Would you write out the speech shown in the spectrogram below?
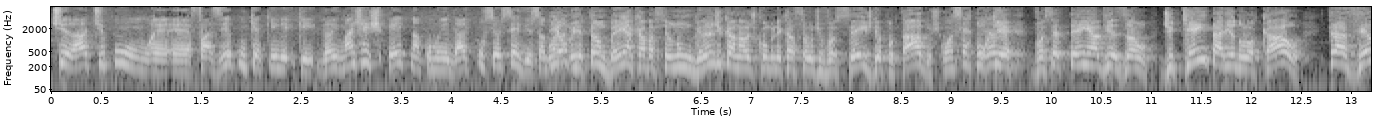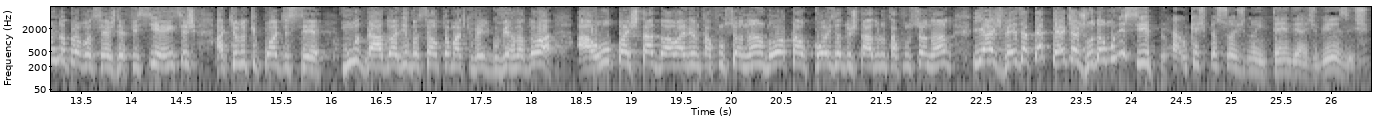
tirar, tipo, um, é, é, fazer com que aquele que ganhe mais respeito na comunidade por seus serviços. Agora... E, e, também acaba sendo um grande canal de comunicação de vocês, deputados, com certeza. porque você tem a visão de quem estaria no local trazendo para você as deficiências, aquilo que pode ser mudado ali, você automaticamente governador, a UPA estadual ali não está funcionando, ou tal coisa do estado não está funcionando, e às vezes até pede ajuda ao município. É, o que as pessoas não entendem às vezes,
